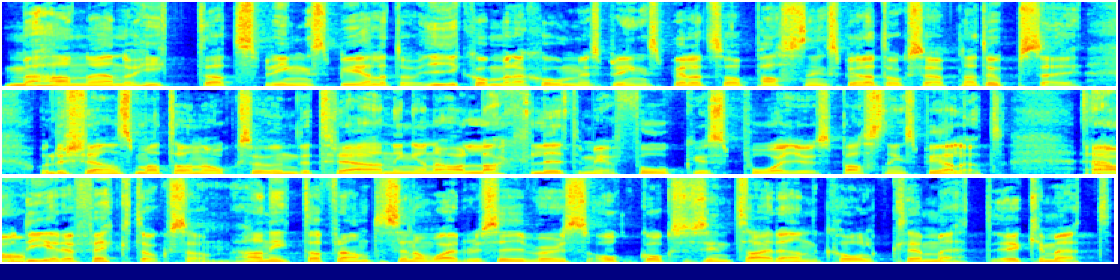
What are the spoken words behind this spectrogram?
Men han har ändå hittat springspelet och i kombination med springspelet så har passningsspelet också öppnat upp sig. Och det känns som att han också under träningarna har lagt lite mer fokus på just passningsspelet. Eh, Ja. Och det ger effekt också. Han hittar fram till sina wide receivers och också sin tight end Cole Clement, eh, Kmet,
